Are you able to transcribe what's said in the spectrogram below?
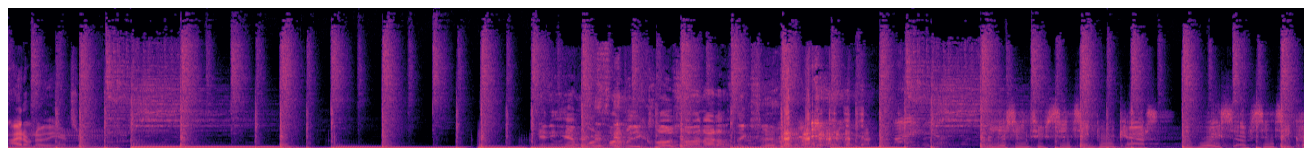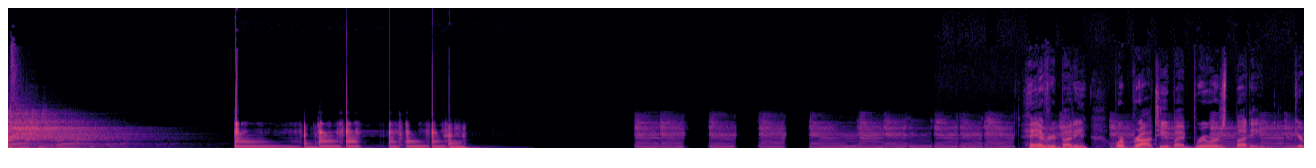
I don't know the answer. Can you have more fun with your clothes on? I don't think so. You're listening to Cincy Brewcast, the voice of Cincy Craft. Hey everybody, we're brought to you by Brewer's Buddy, your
